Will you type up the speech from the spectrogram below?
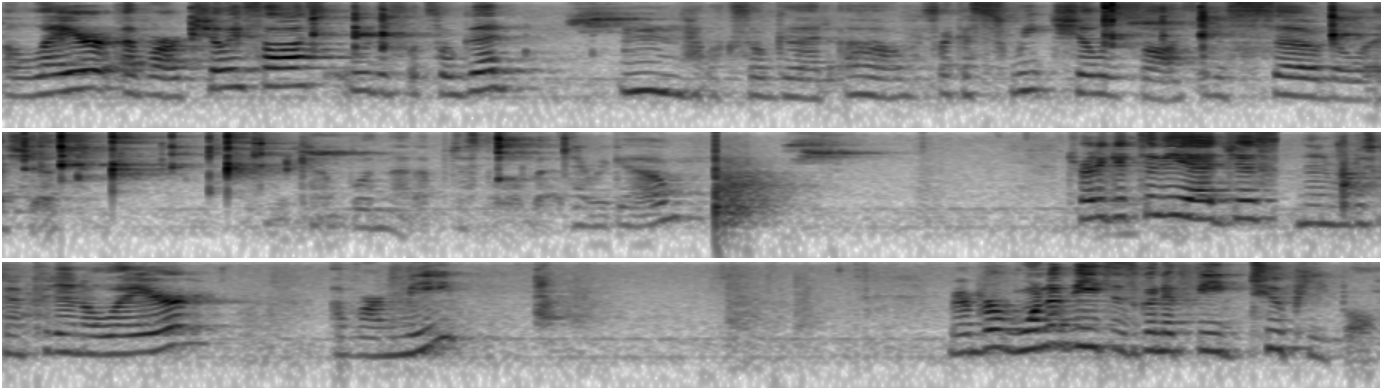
a layer of our chili sauce. Ooh, this looks so good. Mmm, that looks so good. Oh, it's like a sweet chili sauce. It is so delicious. Let me kind of blend that up just a little bit. There we go. Try to get to the edges. And then we're just going to put in a layer of our meat. Remember, one of these is going to feed two people.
